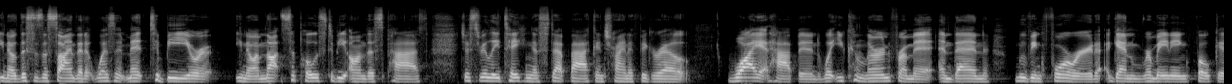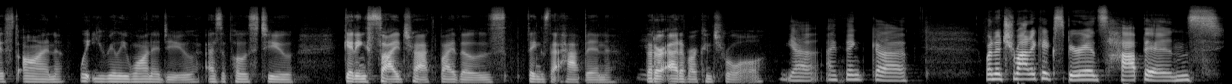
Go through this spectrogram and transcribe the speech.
you know, this is a sign that it wasn't meant to be or, you know, I'm not supposed to be on this path, just really taking a step back and trying to figure out why it happened, what you can learn from it, and then moving forward, again, remaining focused on what you really want to do as opposed to getting sidetracked by those things that happen that are out of our control. yeah i think uh, when a traumatic experience happens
